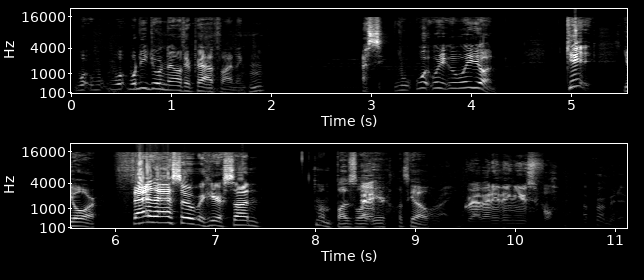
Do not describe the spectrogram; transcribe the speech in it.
What, what, what are you doing now with your pathfinding? Hmm? I see. What, what, what are you doing? Get your fat ass over here, son. Come on, Buzz Lightyear. Hey. Let's go. All right. Grab anything useful. Affirmative.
